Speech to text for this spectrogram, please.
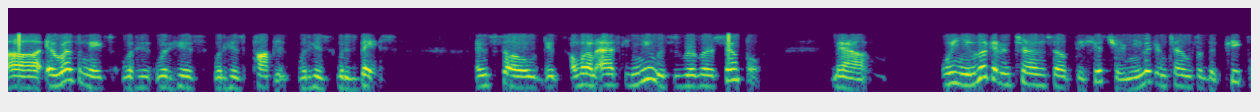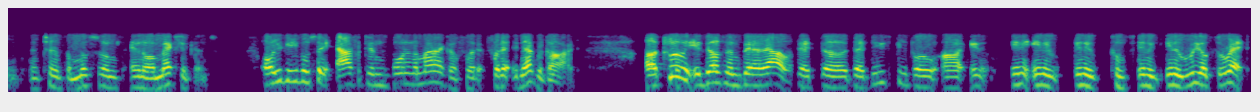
Uh, it resonates with his with his with his popular with his with his base. And so, it, what I'm asking you is very very simple. Now, when you look at in terms of the history, when you look in terms of the people, in terms of Muslims and or Mexicans, or you can even say Africans born in America for that, for in that regard uh, clearly it doesn't bear out that uh, that these people are in a real threat,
